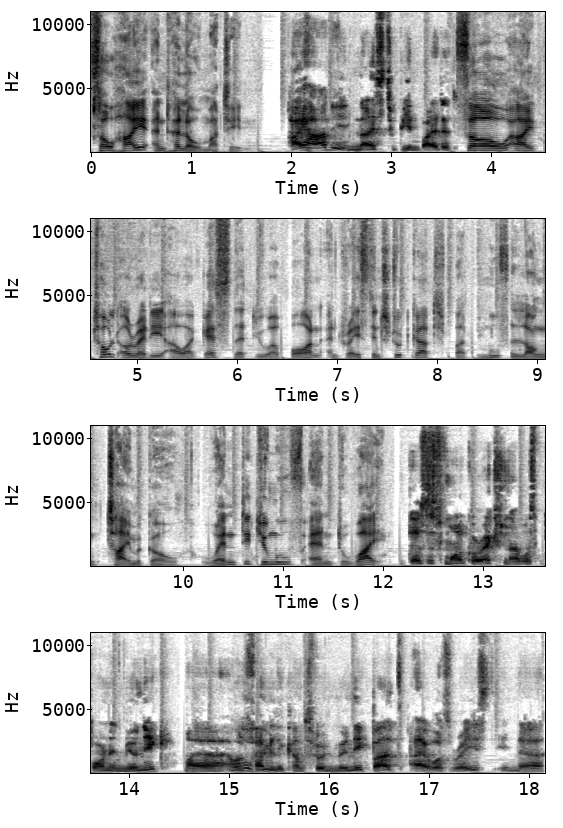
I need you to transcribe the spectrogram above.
So, hi and hello, Martin. Hi, Hardy. Nice to be invited. So, I told already our guest that you were born and raised in Stuttgart, but moved a long time ago. When did you move and why? There's a small correction. I was born in Munich. My uh, whole Oh. family comes from Munich, but I was raised in uh,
